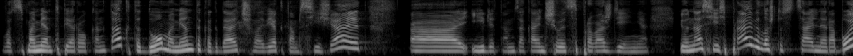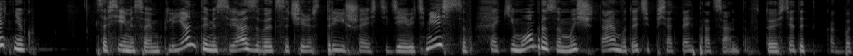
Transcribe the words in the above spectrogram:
вот с момента первого контакта до момента, когда человек там съезжает или там заканчивает сопровождение. И у нас есть правило, что социальный работник — со всеми своими клиентами связывается через 3, 6 и 9 месяцев. Таким образом мы считаем вот эти 55%. То есть это как бы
